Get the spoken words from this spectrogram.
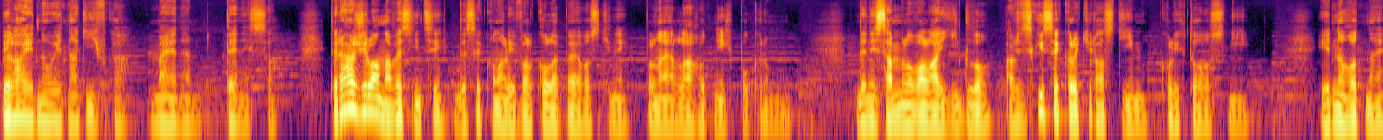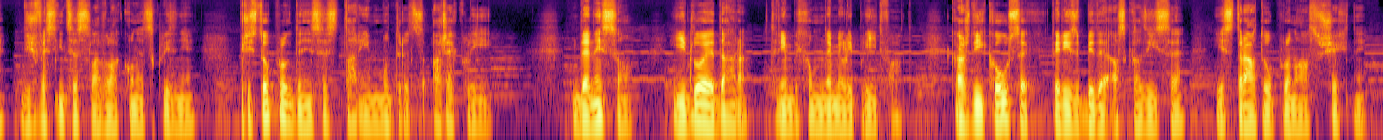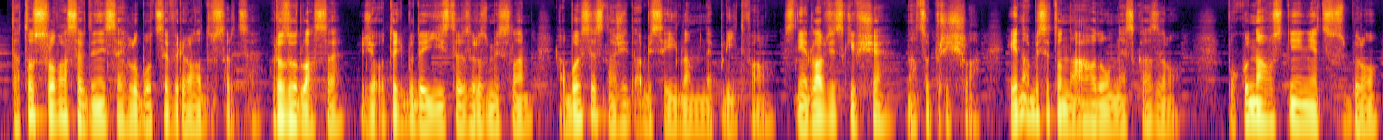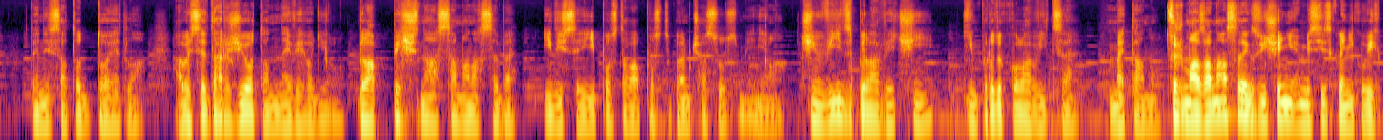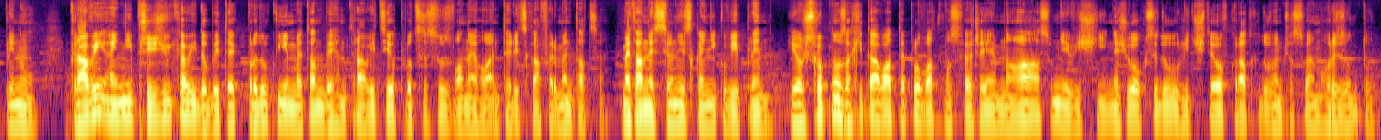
Byla jednou jedna dívka jménem Denisa, která žila na vesnici, kde se konaly velkolepé hostiny plné láhodných pokrmů. Denisa milovala jídlo a vždycky se krotila s tím, kolik toho sní. Jednoho dne, když vesnice slavila konec klizně, přistoupil k Denise starý mudrc a řekl jí Deniso, jídlo je dar, kterým bychom neměli plítvat. Každý kousek, který zbyde a skazí se, je ztrátou pro nás všechny. Tato slova se v Denise hluboce vryla do srdce. Rozhodla se, že odteď bude jíst s rozmyslem a bude se snažit, aby se jídlem neplýtval. Snědla vždycky vše, na co přišla, jen aby se to náhodou neskazilo. Pokud na hostině něco zbylo, Denisa to dojedla, aby se dar života nevyhodil. Byla pyšná sama na sebe, i když se její postava postupem času změnila. Čím víc byla větší, tím produkovala více metanu, což má za následek zvýšení emisí skleníkových plynů. Krávy a jiný přežvíkavý dobytek produkují metan během trávicího procesu zvaného enterická fermentace. Metan je silný skleníkový plyn. Jehož schopnost zachytávat teplo v atmosféře je mnohonásobně vyšší než u oxidu uhličitého v krátkodobém časovém horizontu.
